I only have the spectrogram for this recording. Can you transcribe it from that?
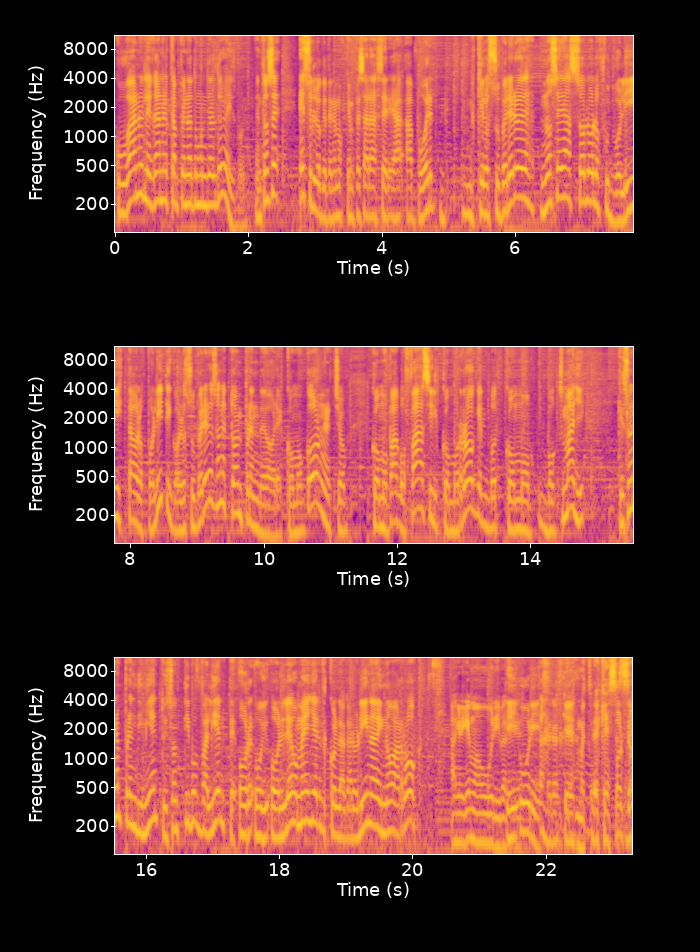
cubano y le gana el campeonato mundial de béisbol. Entonces, eso es lo que tenemos que empezar a hacer, a, poder que los superhéroes no sean solo los futbolistas o los políticos. Los superhéroes son estos emprendedores, como Corner Shop, como Pago Fácil, como Rocketbot, como Box Magic, que son emprendimientos y son tipos valientes. O, o- Leo Meyer con la Carolina de Innova Rock. Agreguemos a Uri. para Y que- Uri, pero es que Es que se, por se-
